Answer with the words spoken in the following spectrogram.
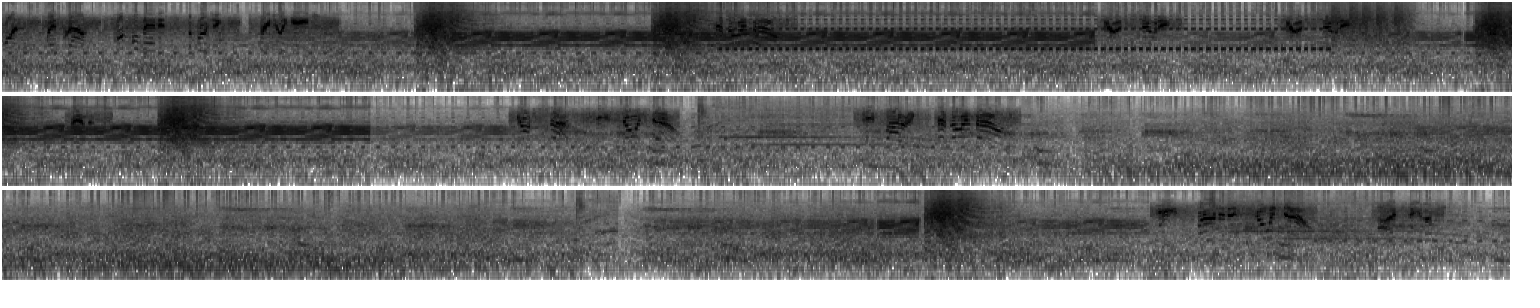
One, Red Crown. Multiple bandits. Approaching. Free to engage. I'd see them.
